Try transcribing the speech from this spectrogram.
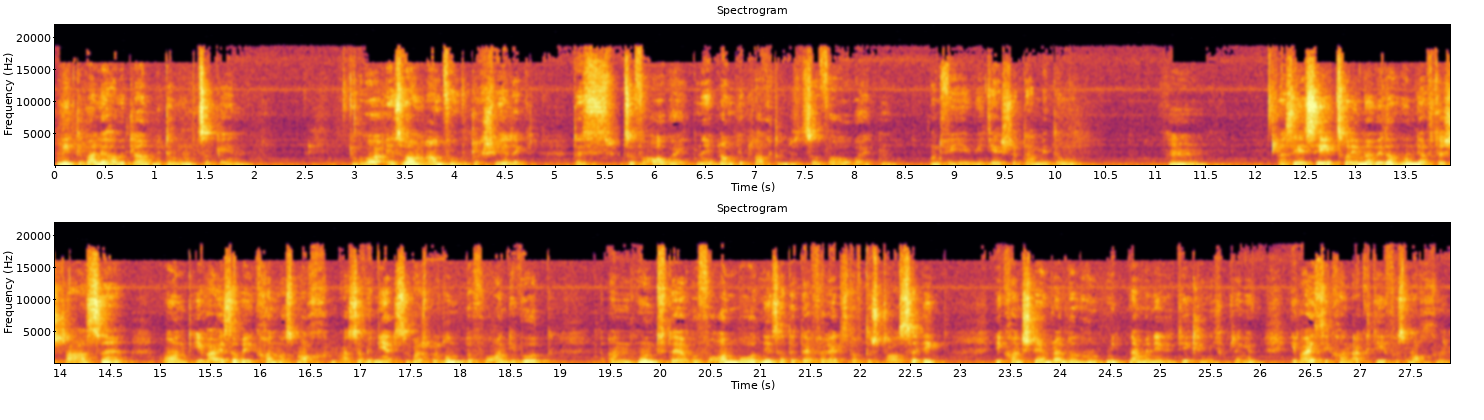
Mittlerweile habe ich gelernt, mit dem umzugehen. Aber es war am Anfang wirklich schwierig, das zu verarbeiten. Ich habe lange gebraucht, um das zu verarbeiten. Und wie, wie gehst du damit um? Hm. Also ich sehe zwar immer wieder Hunde auf der Straße und ich weiß aber, ich kann was machen. Also wenn ich jetzt zum Beispiel runterfahre und ich würde einen Hund, der überfahren worden ist oder der verletzt auf der Straße liegt, ich kann stehen bleiben und den Hund mitnehmen und in die Tierklinik bringen. Ich weiß, ich kann aktiv was machen.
